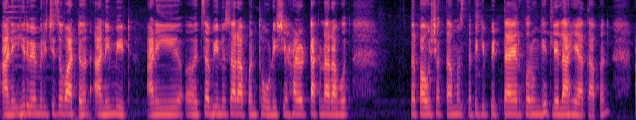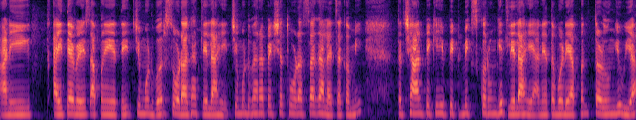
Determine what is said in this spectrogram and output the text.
आणि हिरव्या मिरचीचं वाटण आणि मीठ आणि चवीनुसार आपण थोडीशी हळद टाकणार आहोत. तर पाहू शकता मस्तपैकी पीठ तयार करून घेतलेलं आहे आता आपण. आणि आयत्या वेळेस आपण येते चिमूटभर सोडा घातलेला आहे. चिमूटभरापेक्षा थोडासा घालायचा कमी. तर छानपैकी हे पीठ मिक्स करून घेतलेलं आहे. आणि आता वडे आपण तळून घेऊया.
